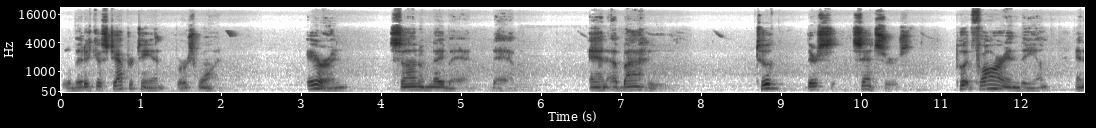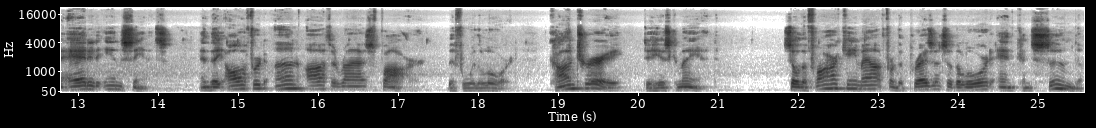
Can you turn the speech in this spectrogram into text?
Leviticus chapter 10, verse 1. Aaron, son of Nadab, and Abihu took their censers, put fire in them, and added incense, and they offered unauthorized fire before the Lord, contrary to his command. So the fire came out from the presence of the Lord and consumed them,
